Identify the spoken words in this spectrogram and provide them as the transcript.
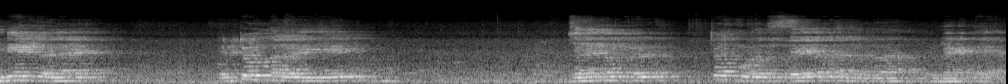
ഇന്ത്യയിൽ തന്നെ ഏറ്റവും നല്ല രീതിയിൽ ജനങ്ങൾക്ക് ഏറ്റവും കൂടുതൽ സേവനം നൽകുന്ന ഒരു മേഖലയാണ്.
